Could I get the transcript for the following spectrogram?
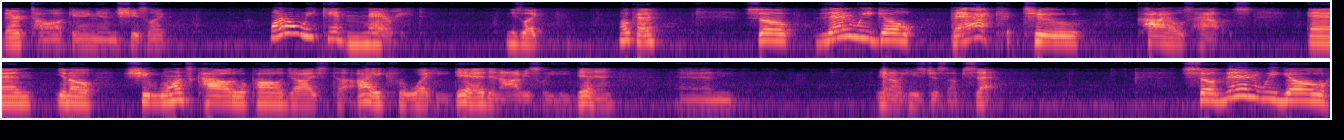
they're talking, and she's like, "Why don't we get married?" And he's like, "Okay." So then we go back to Kyle's house, and you know she wants Kyle to apologize to Ike for what he did, and obviously he didn't. And, you know, he's just upset. So then we go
